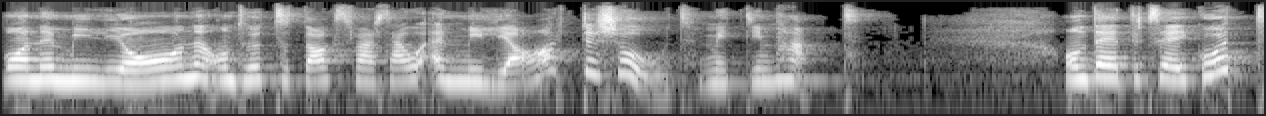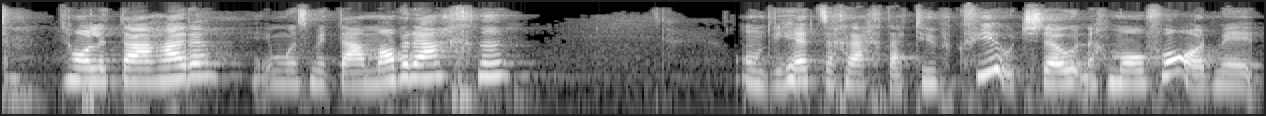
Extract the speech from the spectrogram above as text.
der eine Million, und heutzutage wäre es auch eine Milliardenschuld mit ihm hat. Und dann hat er gesagt, gut, holt den her, ich muss mit dem abrechnen. Und wie hat sich recht der Typ gefühlt? Stellt euch mal vor, der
